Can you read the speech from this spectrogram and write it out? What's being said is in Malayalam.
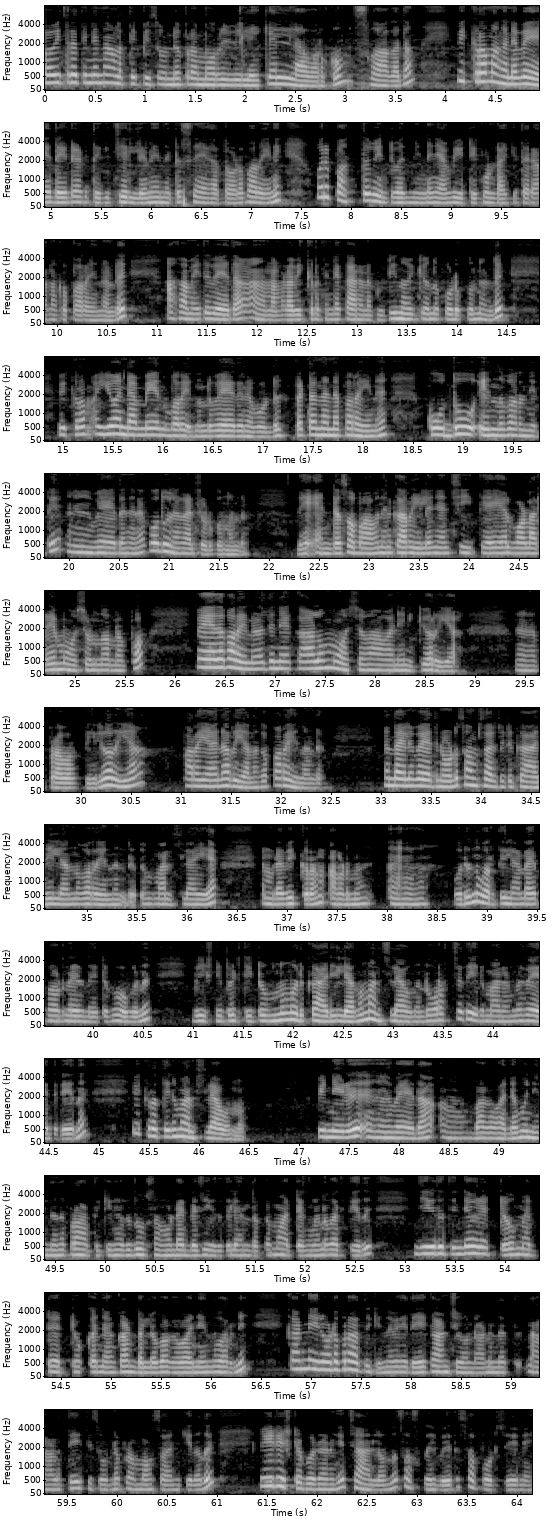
പവിത്രത്തിന്റെ നാളത്തെ എപ്പിസോഡിന്റെ പ്രൊമോ റിവ്യൂയിലേക്ക് എല്ലാവർക്കും സ്വാഗതം. വിക്രം അങ്ങനെ വേദയുടെ അടുത്തേക്ക് ചെല്ലണേ എന്നിട്ട് സ്നേഹത്തോടെ പറയണേ ഒരു പത്ത് മിനിറ്റ് വന്ന് നിന്നെ ഞാൻ വീട്ടിൽ കൊണ്ടാക്കി തരാമെന്നൊക്കെ പറയുന്നുണ്ട്. ആ സമയത്ത് വേദ നമ്മുടെ വിക്രത്തിന്റെ കരണക്കുറ്റി നോക്കി ഒന്ന് കൊടുക്കുന്നുണ്ട്. വിക്രം അയ്യോ എന്റെ അമ്മ എന്ന് പറയുന്നുണ്ട് വേദന കൊണ്ട്. പെട്ടെന്ന് തന്നെ പറയുന്നത് കൊതു എന്ന് പറഞ്ഞിട്ട് വേദ ഇങ്ങനെ കൊതുവിനെ കാണിച്ചു കൊടുക്കുന്നുണ്ട്. എന്റെ സ്വഭാവം നിനക്കറിയില്ല ഞാൻ ചീത്തയായാൽ വളരെ മോശമെന്ന് പറഞ്ഞപ്പോൾ വേദ പറയുന്നതിനേക്കാളും മോശമാവാൻ എനിക്കും അറിയാം. പ്രവൃത്തിയിലും അറിയാം പറയാനും അറിയാം എന്നൊക്കെ പറയുന്നുണ്ട്. എന്തായാലും വേദനയോട് സംസാരിച്ചിട്ട് കാര്യമില്ല എന്ന് പറയുന്നുണ്ട്. മനസ്സിലായ? നമ്മുടെ വിക്രം അവിടുന്ന് ഒരു നിവൃത്തിയില്ലാണ്ടായപ്പോൾ അവിടുന്ന് എഴുന്നേറ്റ് പോകുന്നു ഭീഷണിപ്പെടുത്തിയിട്ടൊന്നും ഒരു കാര്യമില്ല എന്ന് മനസ്സിലാവുന്നുണ്ട്. ഉറച്ച തീരുമാനങ്ങൾ വേദനയെന്ന് വിക്രത്തിന് മനസ്സിലാവുന്നു. പിന്നീട് വേദ ഭഗവാന്റെ മുന്നിൽ നിന്ന് പ്രാർത്ഥിക്കുന്ന ഒരു ദിവസം കൊണ്ട് എന്റെ ജീവിതത്തിൽ എന്തൊക്കെ മാറ്റങ്ങളാണ് വരുത്തിയത്. ജീവിതത്തിന്റെ ഒരറ്റവും ഒക്കെ ഞാൻ കണ്ടല്ലോ ഭഗവാനെ എന്ന് പറഞ്ഞ് കണ്ണീരോടെ പ്രാർത്ഥിക്കുന്ന വേദയെ കാണിച്ചുകൊണ്ടാണ് ഇന്നത്തെ നാളത്തെ എപ്പിസോഡിന്റെ പ്രൊമോ അവസാനിക്കുന്നത്. വീഡിയോ ഇഷ്ടപ്പെടുകയാണെങ്കിൽ ചാനലൊന്ന് സബ്സ്ക്രൈബ് ചെയ്ത് സപ്പോർട്ട് ചെയ്യണേ.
